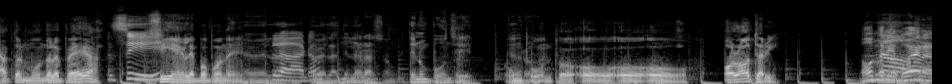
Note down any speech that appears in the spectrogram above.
A todo el mundo le pega. Sí. 100 le puedo poner. Claro. Es verdad, tiene razón. Tiene un punto. Un punto. O, o, o, o Lottery. Lottery es buena.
